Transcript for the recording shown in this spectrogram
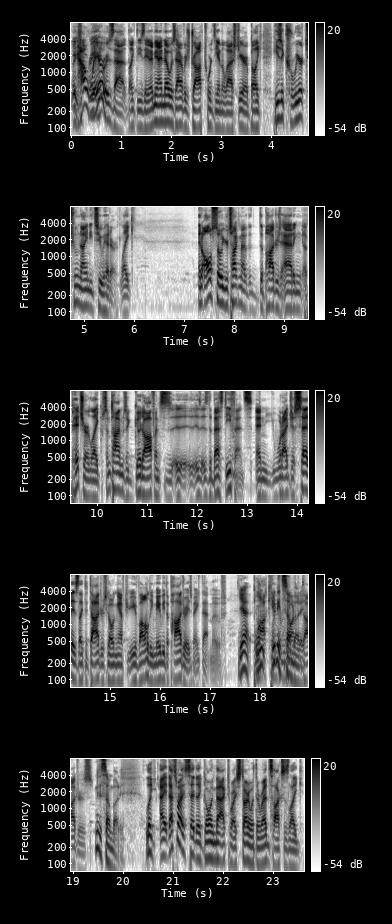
Like he's how rare hitter. is that? Like these days. I mean, I know his average dropped towards the end of last year, but like he's a career 292 hitter. Like. And also, you're talking about the, the Padres adding a pitcher. Like sometimes a good offense is, is, is the best defense. And what I just said is like the Dodgers going after Eovaldi. Maybe the Padres make that move. Yeah, Block we, him we need from going to somebody. the Dodgers. We need somebody. Look, I, that's what I said. Like going back to where I started with the Red Sox is like,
